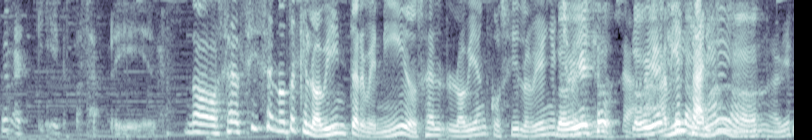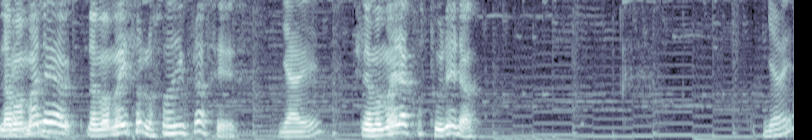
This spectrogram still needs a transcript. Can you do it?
¿Para qué vas a ver? No, o sea, sí se nota que lo había intervenido, o sea, lo habían cosido, lo habían hecho. Lo había hecho, o sea, lo había había hecho la cariño, mamá. ¿no? Había La mamá, le- la mamá hizo los dos disfraces. ¿Ya ves? Si la mamá era costurera. ¿Ya ves?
